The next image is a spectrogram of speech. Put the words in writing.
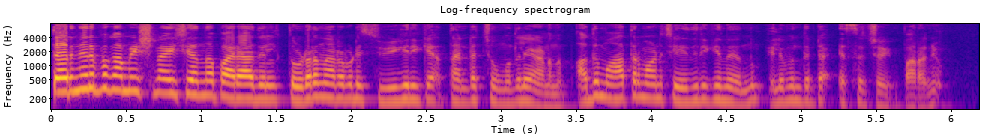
തെരഞ്ഞെടുപ്പ് കമ്മീഷൻ ചേർന്ന പരാതിയിൽ തുടർ നടപടി സ്വീകരിക്കുക തന്റെ ചുമതലയാണെന്നും അത് മാത്രമാണ് ചെയ്തിരിക്കുന്നതെന്നും ഇലവന്തിട്ട എസ് എച്ച് പറഞ്ഞു.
